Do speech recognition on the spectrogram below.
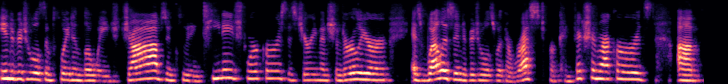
individuals employed in low wage jobs, including teenage workers, as Jerry mentioned earlier, as well as individuals with arrest or conviction records, um,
